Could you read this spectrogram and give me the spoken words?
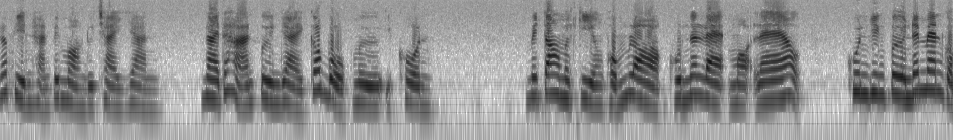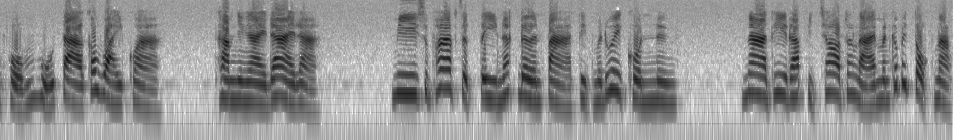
ระพินหันไปมองดูชายยัน นายทหารปืนใหญ่ก็โบกมืออีกคน ไม่ต้องมาเกี่ยงผมหรอกคุณนั่นแหละเหมาะแล้ว คุณยิงปืนได้แม่นกว่าผม หูตาก็ไวกว่าทำยังไงได้ล่ะ มีสุภาพสตรีนักเดินป่าติดมาด้วยคนหนึ่ง หน้าที่รับผิดชอบทั้งหลายมันก็ไปตกหนัก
